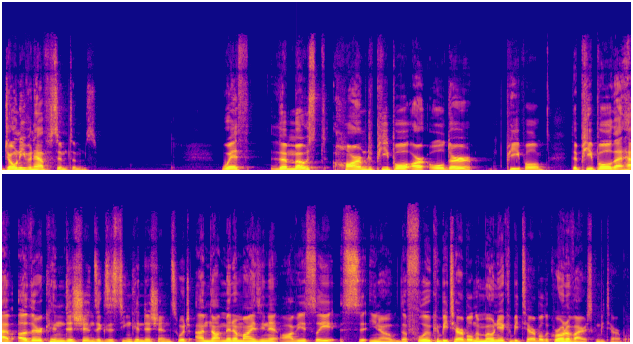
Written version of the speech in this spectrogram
don't even have symptoms. With the most harmed people are older people, the people that have other conditions, existing conditions, which I'm not minimizing it. Obviously, you know, the flu can be terrible, pneumonia can be terrible, the coronavirus can be terrible.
